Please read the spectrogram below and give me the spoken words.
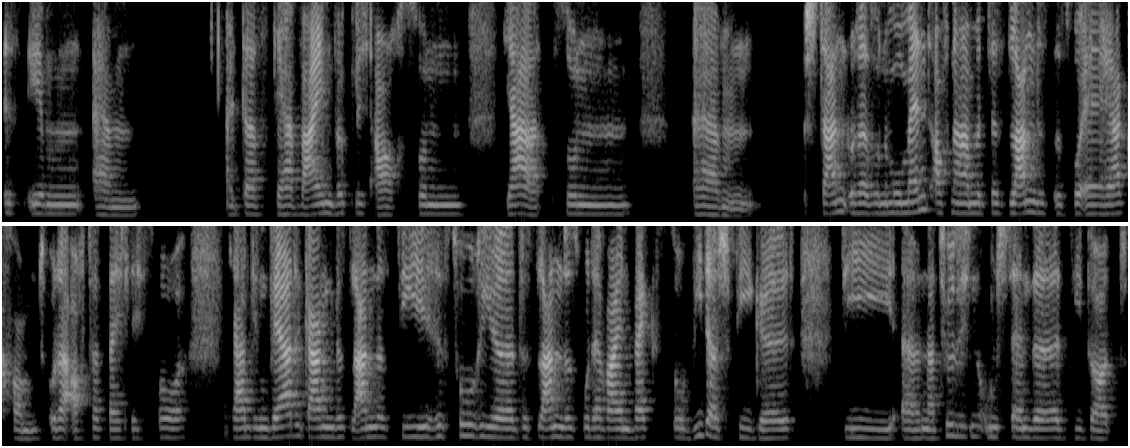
ist eben, ähm, dass der Wein wirklich auch so ein, ja, so ein ähm, Stand oder so eine Momentaufnahme des Landes ist, wo er herkommt. Oder auch tatsächlich so ja den Werdegang des Landes, die Historie des Landes, wo der Wein wächst, so widerspiegelt, die äh, natürlichen Umstände, die dort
